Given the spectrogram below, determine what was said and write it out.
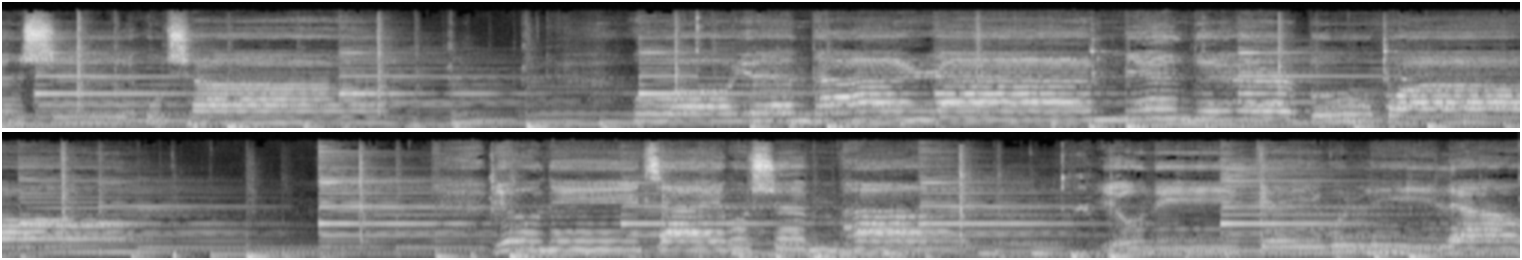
真是无常，我愿坦然面对而不慌。有你在我身旁，有你给我力量，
